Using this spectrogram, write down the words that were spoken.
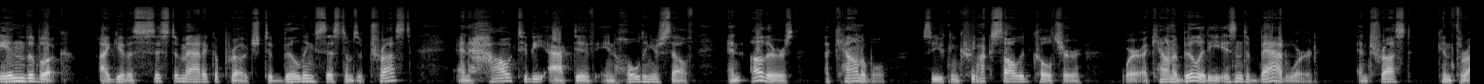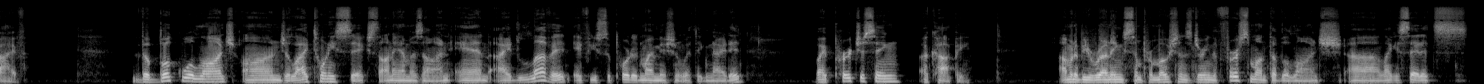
In the book, I give a systematic approach to building systems of trust and how to be active in holding yourself and others accountable so you can create a solid culture where accountability isn't a bad word and trust can thrive. The book will launch on July 26th on Amazon, and I'd love it if you supported my mission with Ignited by purchasing a copy. I'm going to be running some promotions during the first month of the launch. Uh, like I said, it's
